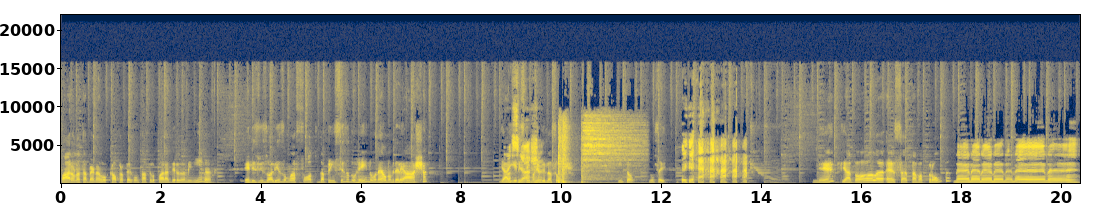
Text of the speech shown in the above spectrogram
param na taberna local para perguntar pelo paradeiro da menina, eles visualizam uma foto da princesa do reino, né? O nome dela é Asha. E aí eles têm uma revelação. Então, não sei. né? Piadola, essa tava pronta. Né, né, né, né, né, né, né.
